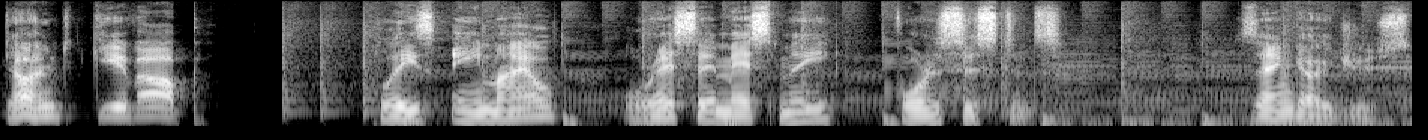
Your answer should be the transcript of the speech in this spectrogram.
don't give up. Please email or SMS me for assistance. XanGo Juice.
